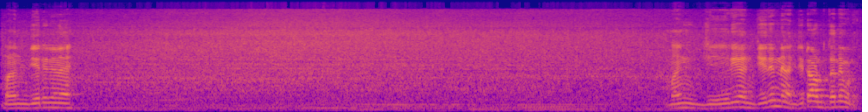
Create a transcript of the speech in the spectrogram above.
മഞ്ചേരി തന്നെ മഞ്ചേരി അഞ്ചേരി തന്നെ അഞ്ചേരി ടൗണിൽ തന്നെ വിടും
